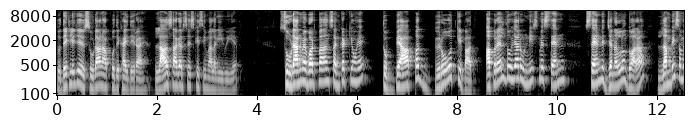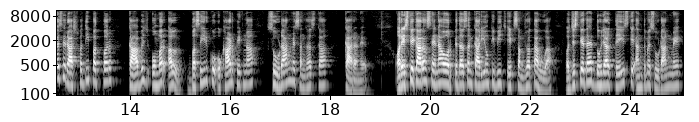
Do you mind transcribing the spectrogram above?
तो देख लीजिए, सूडान आपको दिखाई दे रहा है। लाल सागर से इसकी सीमा लगी हुई है। सूडान में वर्तमान संकट क्यों है? तो व्यापक विरोध के बाद अप्रैल 2019 में सैन्य सैन्य जनरलों द्वारा लंबे समय से राष्ट्रपति पद पर काबिज उमर अल बसीर को उखाड़ फेंकना सूडान में संघर्ष का कारण है। और इसके कारण सेना और प्रदर्शनकारियों के बीच एक समझौता हुआ। और जिसके तहत 2023 के अंत में सूडान में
